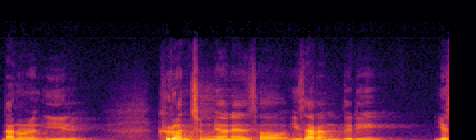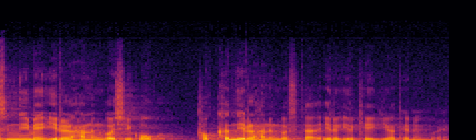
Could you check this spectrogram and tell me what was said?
나누는 이 일. 그런 측면에서 이 사람들이 예수님의 일을 하는 것이고 더 큰 일을 하는 것이다. 이렇게 얘기가 되는 거예요.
